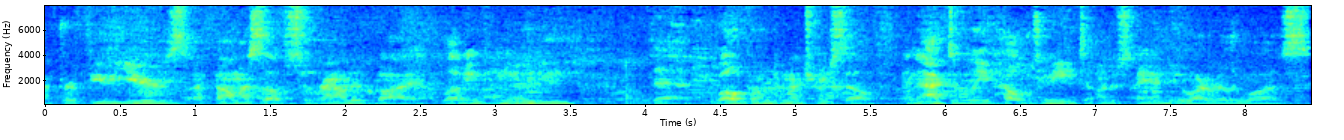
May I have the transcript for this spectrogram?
After a few years, I found myself surrounded by a loving community that welcomed my true self and actively helped me to understand who I really was.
